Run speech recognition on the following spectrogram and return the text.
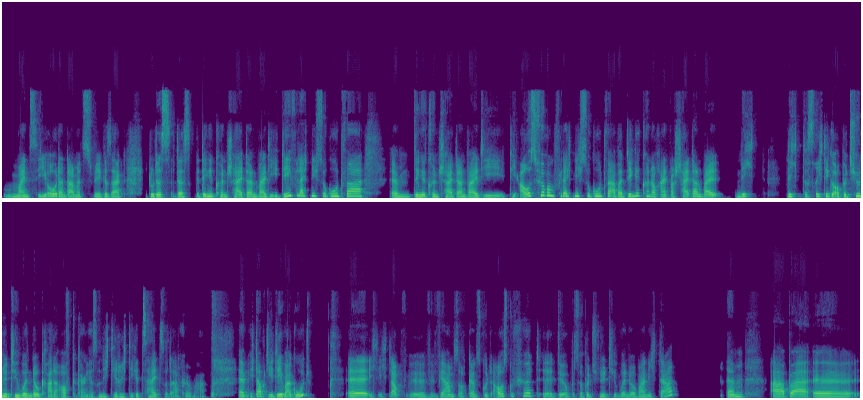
mein CEO dann damals zu mir gesagt, du, das, das Dinge können scheitern, weil die Idee vielleicht nicht so gut war, ähm, Dinge können scheitern, weil die, die Ausführung vielleicht nicht so gut war, aber Dinge können auch einfach scheitern, weil nicht, nicht das richtige Opportunity Window gerade aufgegangen ist und nicht die richtige Zeit so dafür war. Ähm, ich glaube, die Idee war gut. Äh, ich ich glaube, wir haben es auch ganz gut ausgeführt. Äh, das Opportunity Window war nicht da. Ähm, aber äh,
